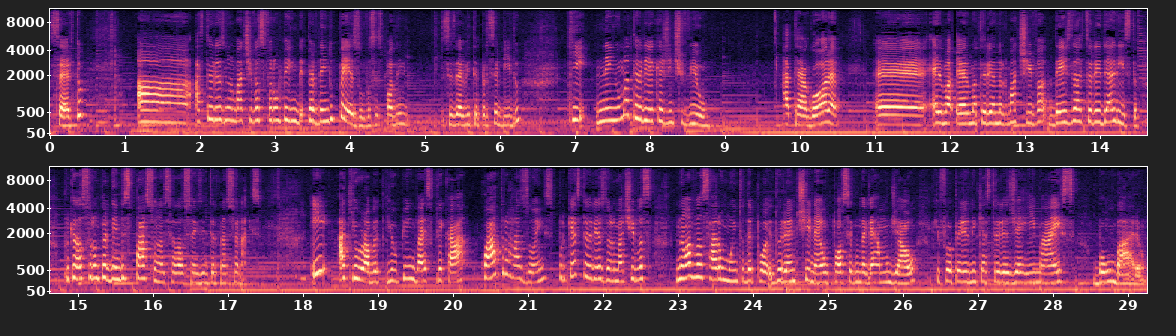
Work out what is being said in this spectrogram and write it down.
certo? As teorias normativas foram perdendo peso. Vocês podem, vocês devem ter percebido que nenhuma teoria que a gente viu até agora é, era, uma, teoria normativa desde a teoria idealista, porque elas foram perdendo espaço nas relações internacionais. E aqui o Robert Gilpin vai explicar quatro razões por que as teorias normativas não avançaram muito depois, durante né, o pós-Segunda Guerra Mundial, que foi o período em que as teorias de RI mais bombaram,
